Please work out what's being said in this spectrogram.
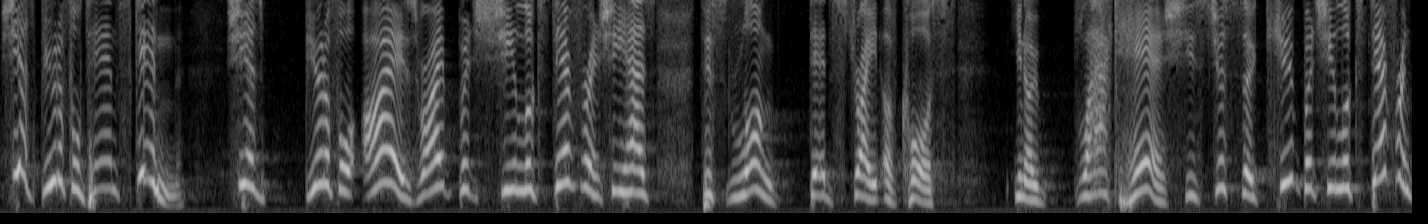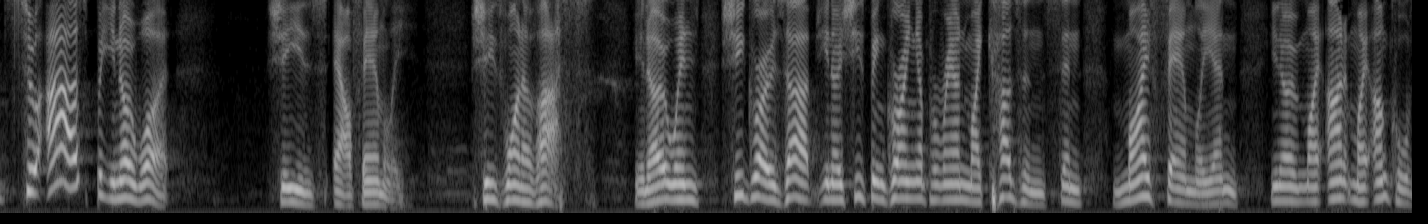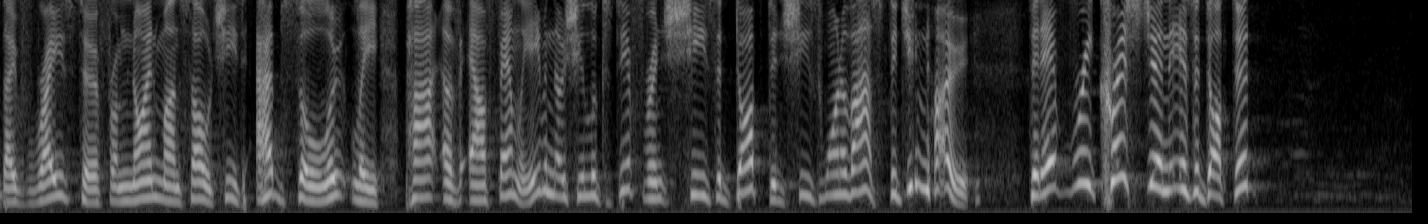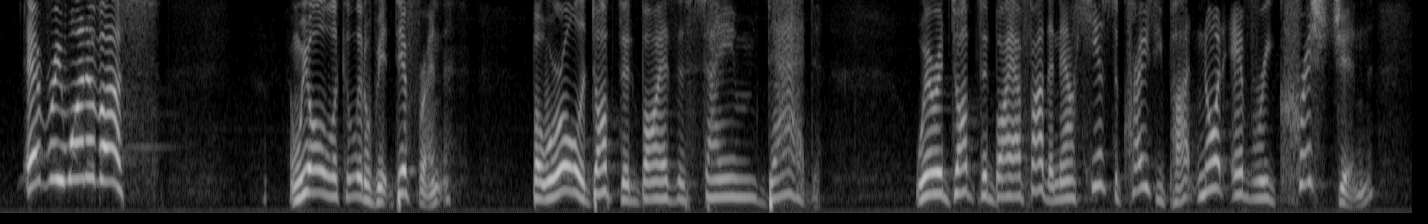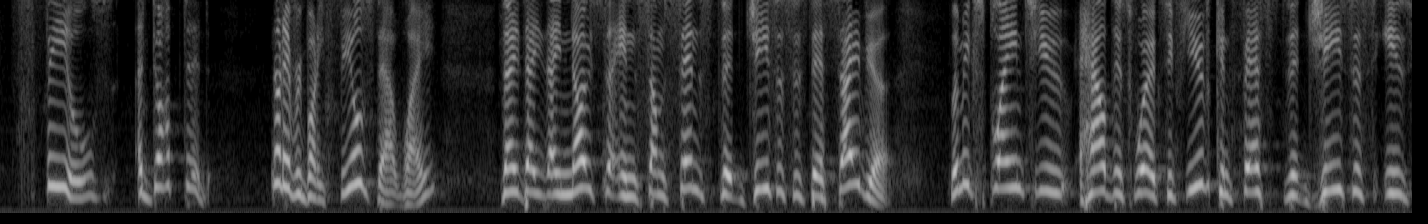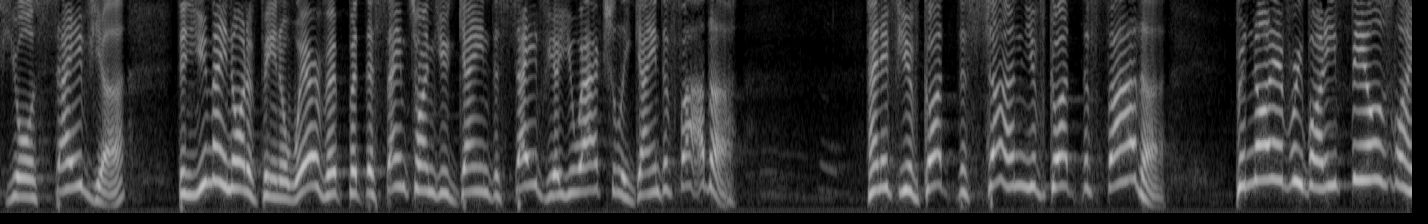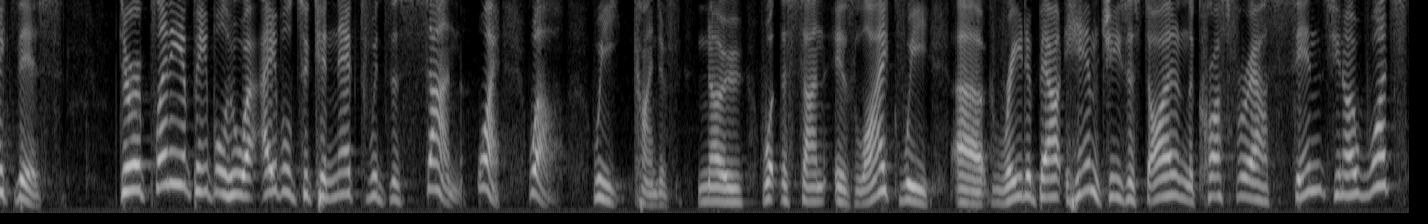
she has beautiful tan skin. She has beautiful eyes, right? But she looks different. She has this long, dead straight, of course, you know, black hair. She's just so cute, but she looks different to us. But you know what? She is our family. She's one of us. You know, when she grows up, you know, she's been growing up around my cousins and my family and, you know, my aunt, my uncle. They've raised her from nine months old. She's absolutely part of our family. Even though she looks different, she's adopted. She's one of us. Did you know? That every Christian is adopted. Every one of us. And we all look a little bit different, but we're all adopted by the same dad. We're adopted by our father. Now, here's the crazy part not every Christian feels adopted. Not everybody feels that way. They, they, they know in some sense that Jesus is their Savior. Let me explain to you how this works. If you've confessed that Jesus is your Savior, then you may not have been aware of it, but the same time you gained the Savior, you actually gained a Father. And if you've got the Son, you've got the Father. But not everybody feels like this. There are plenty of people who are able to connect with the Son. Why? Well, we kind of know what the Son is like. We uh, read about him. Jesus died on the cross for our sins. You know, what's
